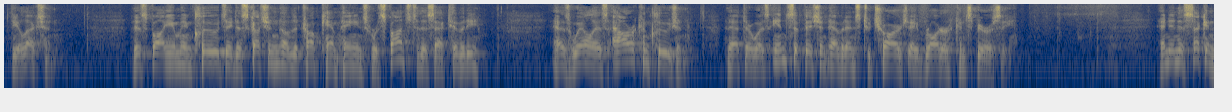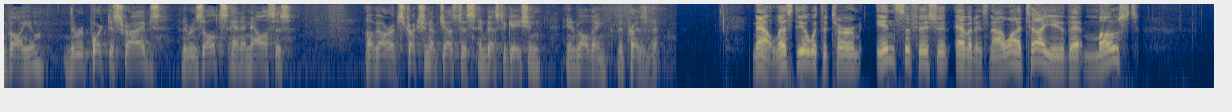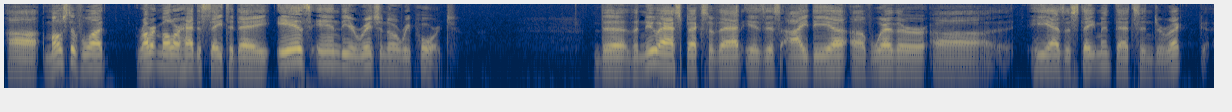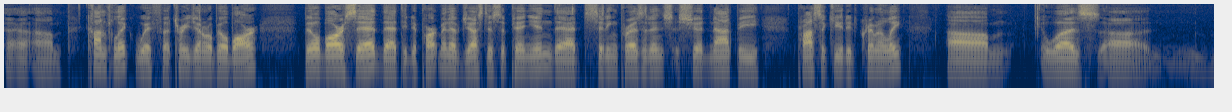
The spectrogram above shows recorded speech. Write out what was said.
the election. This volume includes a discussion of the Trump campaign's response to this activity, as well as our conclusion that there was insufficient evidence to charge a broader conspiracy. And in the second volume, the report describes the results and analysis of our obstruction of justice investigation involving the president. Now, let's deal with the term insufficient evidence. Now, I want to tell you that most uh, most of what Robert Mueller had to say today is in the original report. The the new aspects of that is this idea of whether uh, he has a statement that's in direct uh, um, conflict with Attorney General Bill Barr Bill Barr said that the Department of Justice opinion that sitting presidents should not be prosecuted criminally um, was uh,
